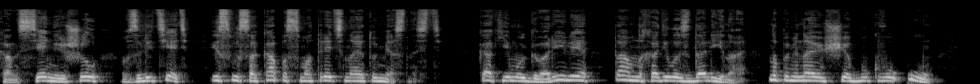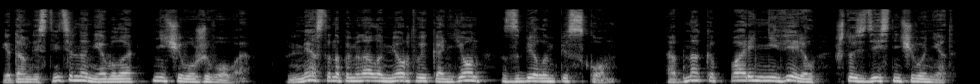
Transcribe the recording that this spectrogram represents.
Хан Сень решил взлететь и свысока посмотреть на эту местность. Как ему и говорили, там находилась долина, напоминающая букву «У», и там действительно не было ничего живого. Место напоминало мертвый каньон с белым песком. Однако парень не верил, что здесь ничего нет.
